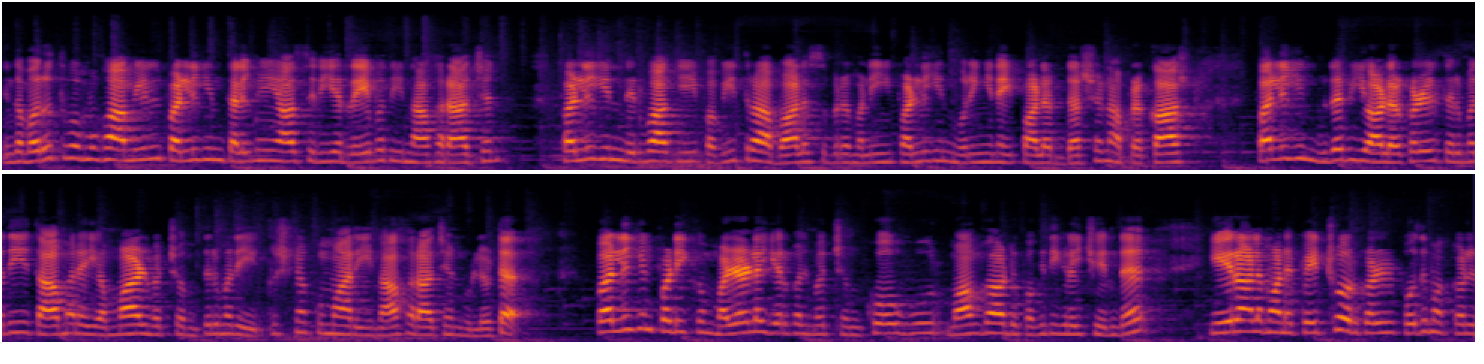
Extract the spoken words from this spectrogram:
இந்த மருத்துவ முகாமில் பள்ளியின் தலைமை ஆசிரியர் ரேவதி நாகராஜன் பள்ளியின் நிர்வாகி பவித்ரா பாலசுப்ரமணி பள்ளியின் ஒருங்கிணைப்பாளர் தர்ஷனா பிரகாஷ் பள்ளியின் உதவியாளர்கள் திருமதி தாமரை அம்மாள் மற்றும் திருமதி கிருஷ்ணகுமாரி நாகராஜன் உள்ளிட்ட பள்ளியில் படிக்கும் மழலையர்கள் மற்றும் கோவூர் மாங்காடு பகுதிகளைச் சேர்ந்த ஏராளமான பெற்றோர்கள் பொதுமக்கள்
